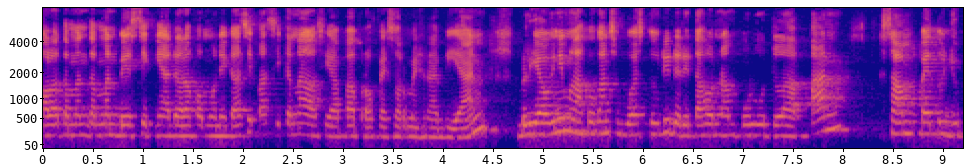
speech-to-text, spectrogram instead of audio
Kalau teman-teman basicnya adalah komunikasi pasti kenal siapa Profesor Mehrabian. Beliau ini melakukan sebuah studi dari tahun 68 sampai 72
